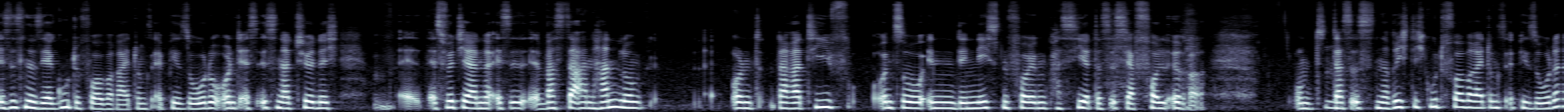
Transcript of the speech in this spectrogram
es ist eine sehr gute Vorbereitungsepisode und es ist natürlich, es wird ja, eine, es was da an Handlung und Narrativ und so in den nächsten Folgen passiert, das ist ja voll irre. Und mhm. das ist eine richtig gute Vorbereitungsepisode.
